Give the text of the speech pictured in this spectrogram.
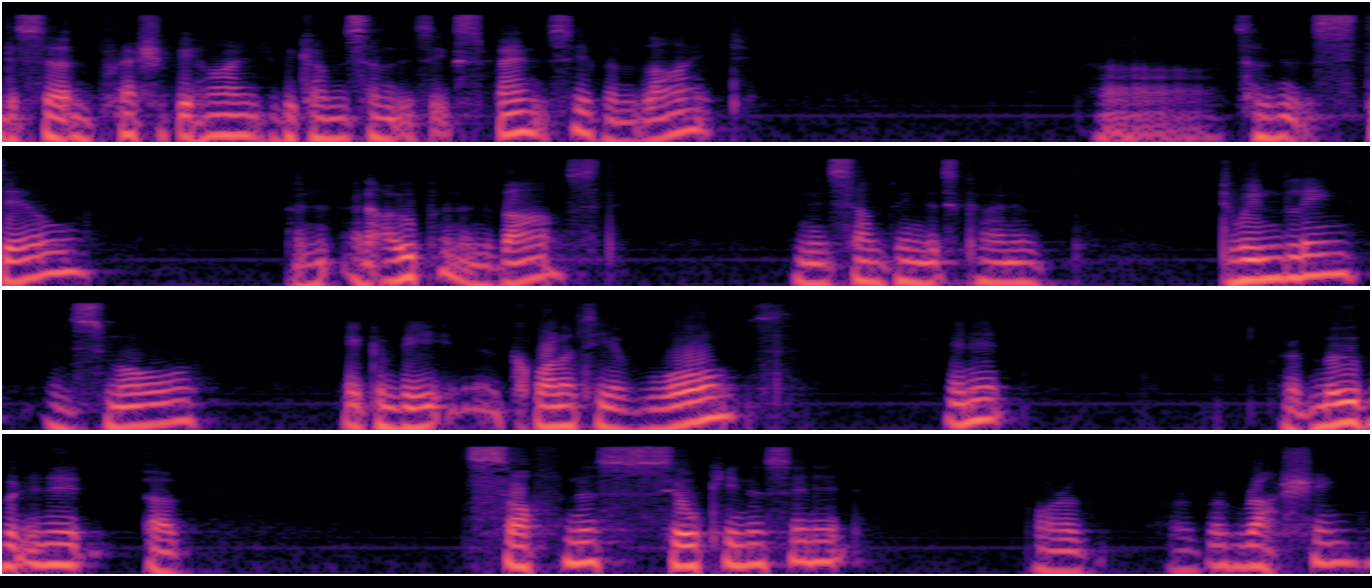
with a certain pressure behind it to become something that's expansive and light uh, something that's still and, and open and vast, and then something that's kind of dwindling and small. It can be a quality of warmth in it, or movement in it, of softness, silkiness in it, or of, or of a rushing.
